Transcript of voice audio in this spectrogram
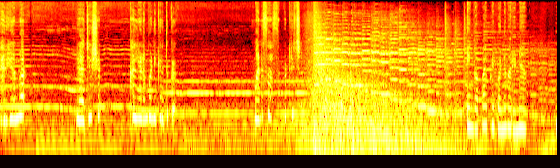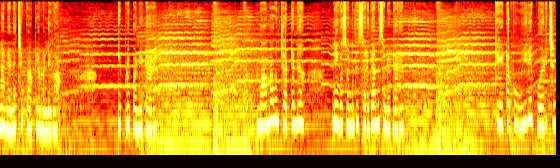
தெரியாம ராஜேஷ் கல்யாணம் பண்ணிக்கிறதுக்கு மனசு ஆசைப்பட்டுருச்சு. எங்க அப்பா இப்படி பண்ணுவாருன்னு நான் நினைச்சு பார்க்கல மல்லிகா. இப்படி பண்ணிட்டாரு. மாமாவும் சட்டுன்னு நீங்க சொன்னது சரிதான்னு சொல்லிட்டாரு. கேட்டப்போ உயிரே போயிடுச்சு.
